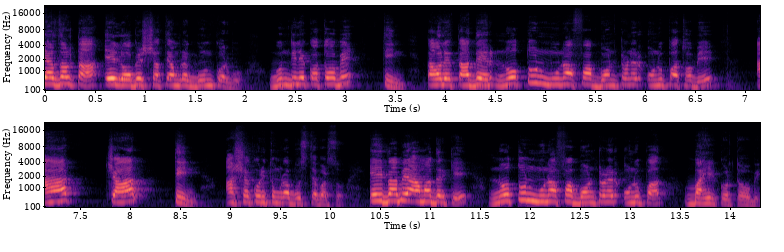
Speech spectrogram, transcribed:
রেজাল্টটা এই লবের সাথে আমরা গুণ করব। গুণ দিলে কত হবে? তিন। তাহলে তাদের নতুন মুনাফা বন্টনের অনুপাত হবে আট, চার, তিন। আশা করি তোমরা বুঝতে পারছ। এইভাবে আমাদেরকে নতুন মুনাফা বন্টনের অনুপাত বাহির করতে হবে।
